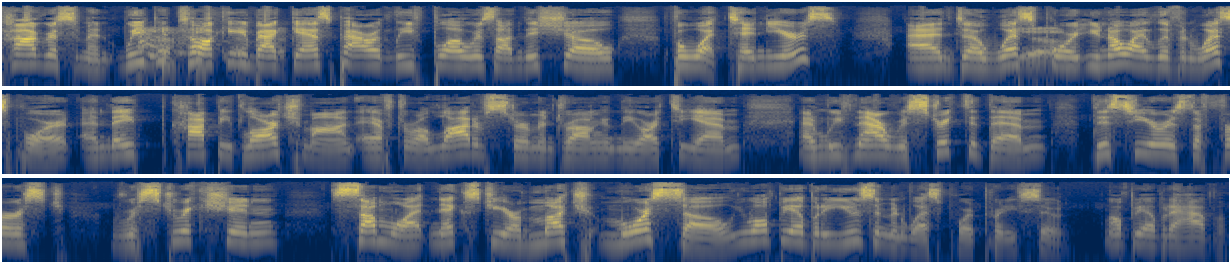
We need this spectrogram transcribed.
Congressman, we've been talking about gas powered leaf blowers on this show for what, 10 years? And uh, Westport, you know, I live in Westport, and they copied Larchmont after a lot of Sturm and Drang in the RTM, and we've now restricted them. This year is the first restriction, somewhat. Next year, much more so. You won't be able to use them in Westport pretty soon. Won't be able to have them.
